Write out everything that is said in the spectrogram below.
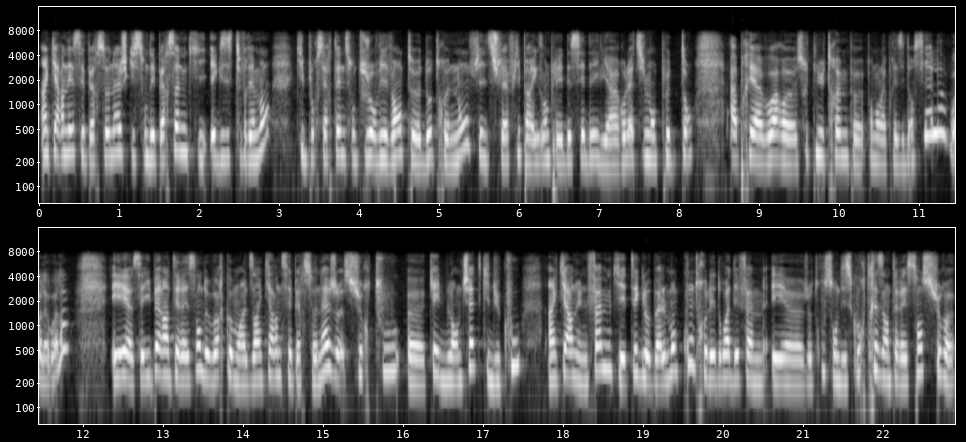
incarné ces personnages qui sont des personnes qui existent vraiment, qui pour certaines sont toujours vivantes, euh, d'autres non. Phyllis Schlafly, par exemple, est décédée il y a relativement peu de temps après avoir euh, soutenu Trump euh, pendant la présidentielle. Voilà, voilà. Et c'est hyper intéressant de voir comment elles incarnent ces personnages, surtout Kate Blanchett, qui du coup incarne une femme qui était globalement contre les droits des femmes. Et je trouve son discours très intéressant sur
